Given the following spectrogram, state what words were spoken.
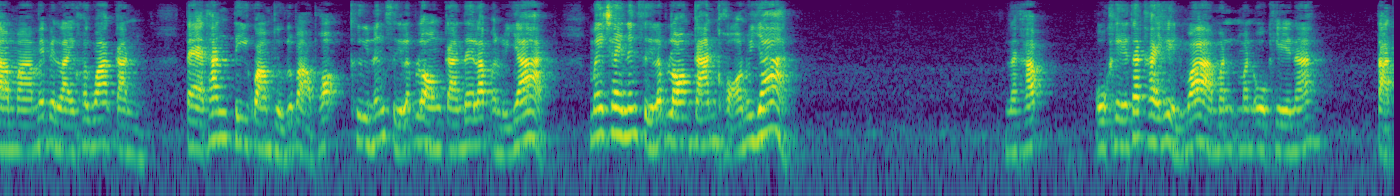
ตามมาไม่เป็นไรค่อยว่ากัน แต่ท่านตีความถูกหรือเปล่า เพราะคือหนังสือรับรองการได้รับอนุญาต ไม่ใช่หนังสือรับรองการขออนุญาตนะครับ โอเคถ้าใครเห็นว่ามันมันโอเคนะ ตัด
